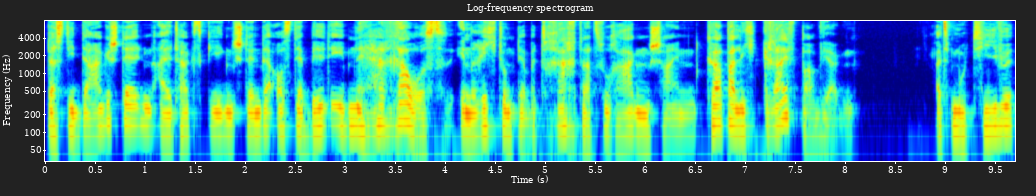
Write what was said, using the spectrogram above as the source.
dass die dargestellten Alltagsgegenstände aus der Bildebene heraus in Richtung der Betrachter zu ragen scheinen, körperlich greifbar wirken. Als Motive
